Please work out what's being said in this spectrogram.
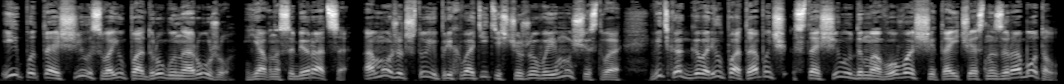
И потащил свою подругу наружу, явно собираться. А может, что и прихватить из чужого имущества, ведь, как говорил Потапыч, стащил у домового, считай, честно заработал.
